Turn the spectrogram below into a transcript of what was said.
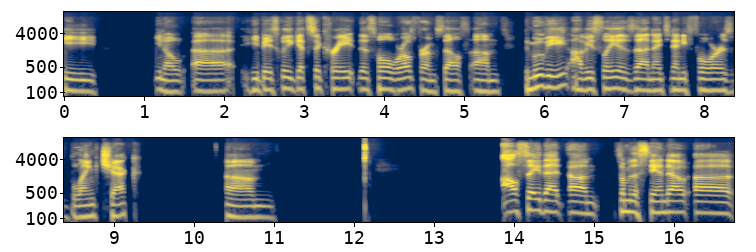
he you know, uh, he basically gets to create this whole world for himself. Um, the movie, obviously, is uh, 1994's Blank Check. Um, I'll say that um, some of the standout uh,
